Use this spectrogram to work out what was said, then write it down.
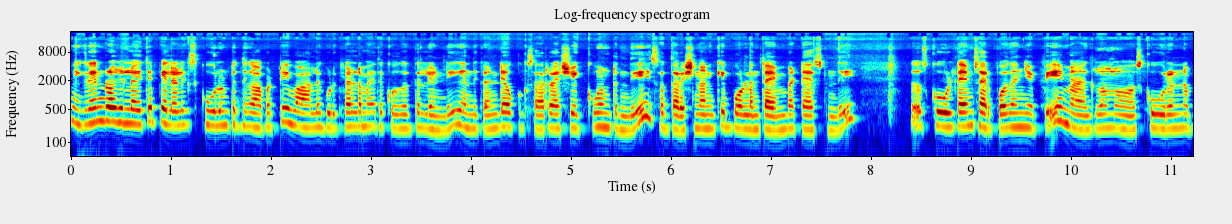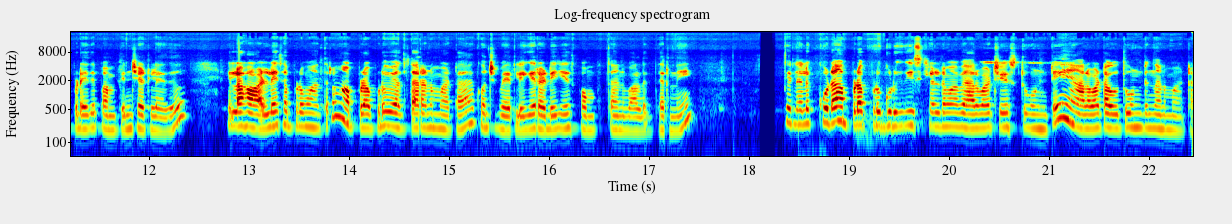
మిగిలిన రోజుల్లో అయితే పిల్లలకి స్కూల్ ఉంటుంది కాబట్టి వాళ్ళ గుడికి వెళ్ళడం అయితే కుదరదులేండి. ఎందుకంటే ఒక్కొక్కసారి రష్ ఎక్కువ ఉంటుంది. సో దర్శనానికి బోల్డంత టైం పట్టేస్తుంది. సో స్కూల్ టైం సరిపోదని చెప్పి మ్యాక్సిమం స్కూల్ ఉన్నప్పుడు అయితే పంపించట్లేదు. ఇలా హాలిడేస్ అప్పుడు మాత్రం అప్పుడప్పుడు వెళ్తారనమాట కొంచెం ఎర్లీగా రెడీ చేసి పంపుతాను వాళ్ళిద్దరిని. పిల్లలకు కూడా అప్పుడప్పుడు గుడికి తీసుకెళ్ళడం అవి అలవాటు చేస్తూ ఉంటే అలవాటు అవుతూ ఉంటుంది అనమాట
